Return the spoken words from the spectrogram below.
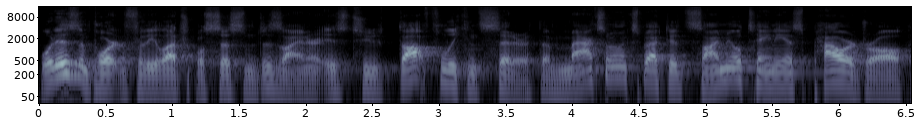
What is important for the electrical system designer is to thoughtfully consider the maximum expected simultaneous power draw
